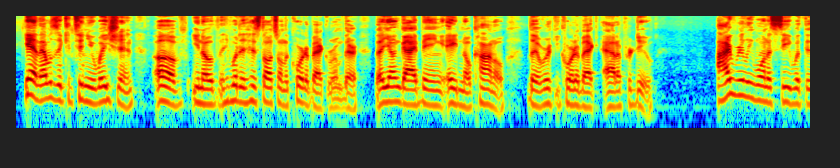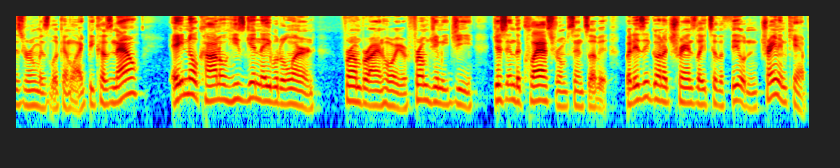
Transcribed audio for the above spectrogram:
yeah, that was a continuation of you know what his thoughts on the quarterback room there. The young guy being Aidan O'Connell, the rookie quarterback out of Purdue. I really want to see what this room is looking like because now Aidan O'Connell he's getting able to learn from Brian Hoyer, from Jimmy G, just in the classroom sense of it. But is it going to translate to the field and training camp?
